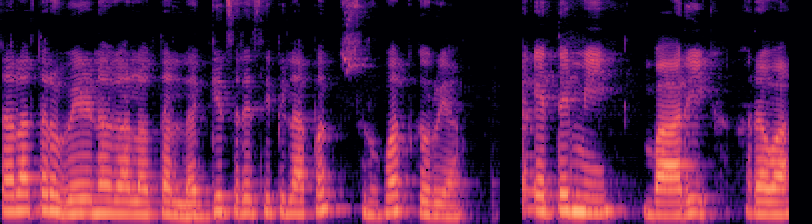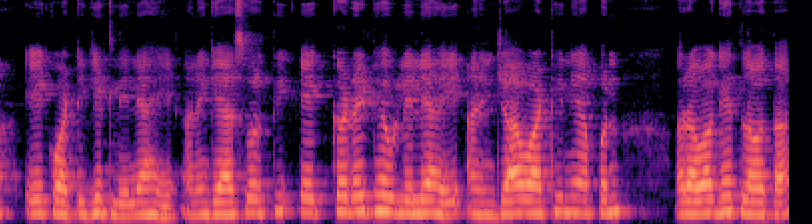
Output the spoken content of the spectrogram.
चला तर वेळ न घालवता लगेच रेसिपीला आपण सुरुवात करूया. येथे मी बारीक रवा एक वाटी घेतलेली आहे आणि गॅसवरती एक कढई ठेवलेली आहे आणि ज्या वाटीने आपण रवा घेतला होता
